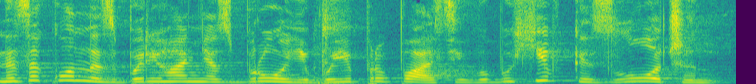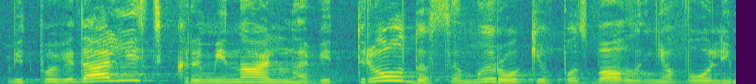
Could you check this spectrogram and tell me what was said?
Незаконне зберігання зброї, боєприпасів, вибухівки – злочин. Відповідальність – кримінальна від 3 до 7 років позбавлення волі.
